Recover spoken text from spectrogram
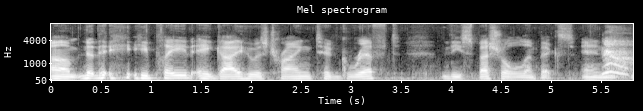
Um, no, th- he he played a guy who was trying to grift the Special Olympics and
